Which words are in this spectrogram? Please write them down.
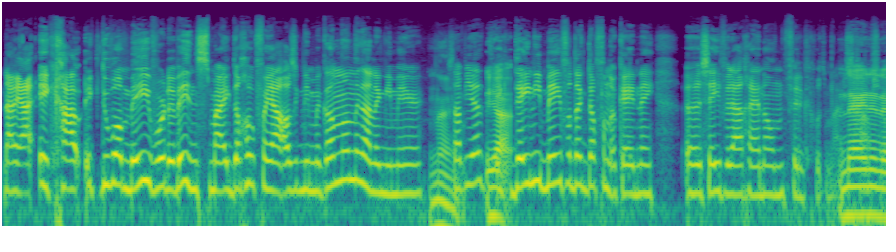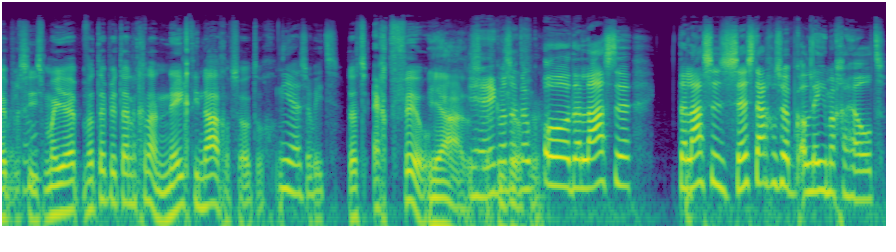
Nou ja, ik, ga, ik doe wel mee voor de winst. Maar ik dacht ook van, ja, als ik niet meer kan, dan kan ik niet meer. Nee. Snap je? Ja. Ik deed niet mee van dat ik dacht van, oké, nee, eh, zeven dagen en dan vind ik het goed om naar te Nee, gaan nee, nee, je precies. Maar je hebt, wat heb je uiteindelijk gedaan? 19 dagen of zo, toch? Ja, zoiets. Dat is echt veel. Ja, dat is Ja, echt ik was ook, oh, de laatste, de laatste zes dagen of zo heb ik alleen maar gehuild.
